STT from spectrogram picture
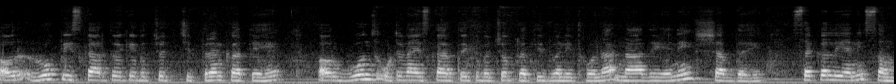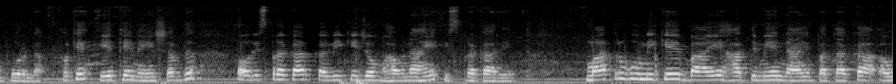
और रूप इसका अर्थ है कि बच्चों चित्रण करते हैं, और गूंज उठना इसका अर्थ है कि बच्चों प्रतिध्वनित होना, नाद यानी शब्द है, सकल यानी संपूर्ण। ओके ये थे नए शब्द, और इस प्रकार कवि की जो भावना है, इस प्रकार है। मातृभूमि के बाएं हाथ में ನ್ಯಾಯ ಪತಾಕ और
